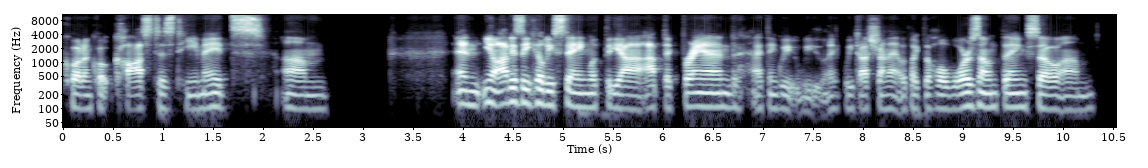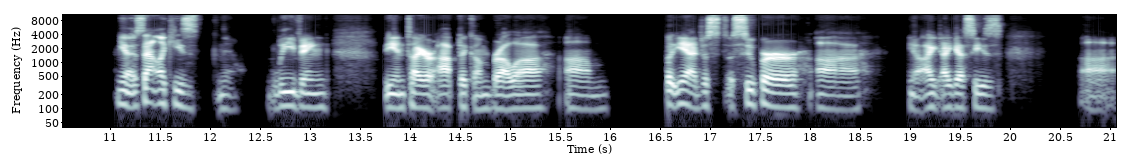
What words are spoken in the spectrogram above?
quote unquote cost his teammates um and you know obviously he'll be staying with the uh, optic brand i think we we like we touched on that with like the whole warzone thing so um you know it's not like he's you know leaving the entire optic umbrella um but yeah just a super uh you know i, I guess he's uh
